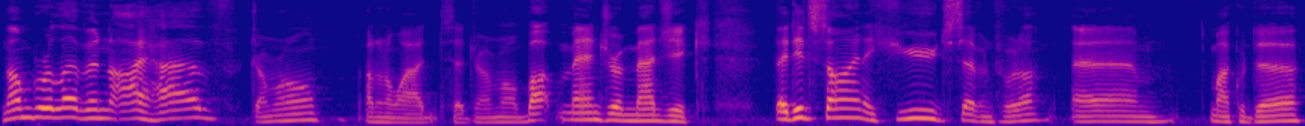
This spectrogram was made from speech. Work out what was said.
Number 11, I have, drumroll, I don't know why I said drumroll, but Mandurah Magic. They did sign a huge seven footer, um, Michael Durr.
